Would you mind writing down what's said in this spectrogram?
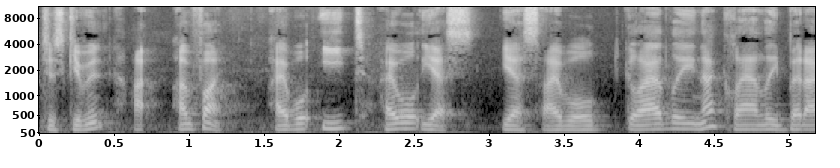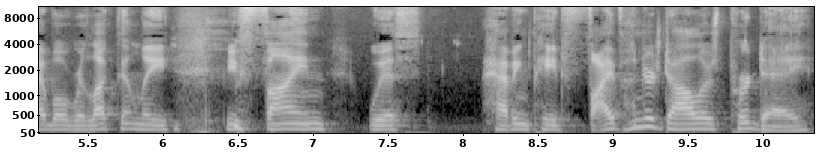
Just give it. I, I'm fine. I will eat. I will. Yes, yes. I will gladly, not gladly, but I will reluctantly be fine with having paid five hundred dollars per day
